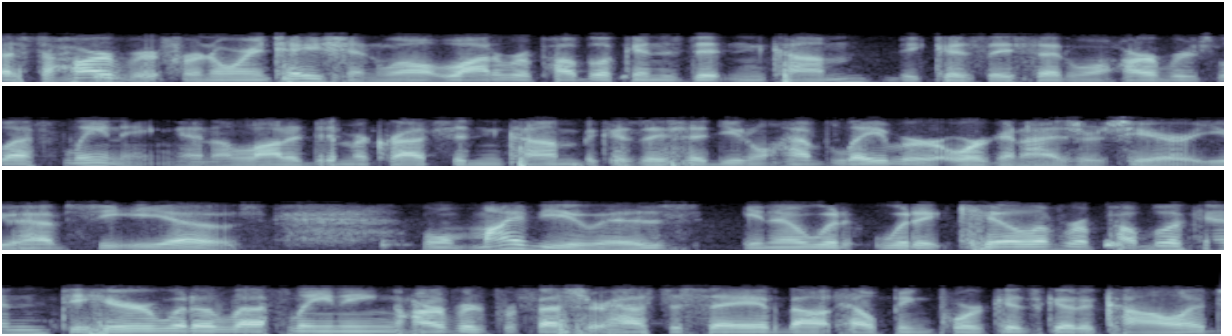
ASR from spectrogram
us to Harvard for an orientation. Well, a lot of Republicans didn't come because they said, well, Harvard's left leaning, and a lot of Democrats didn't come because they said you don't have labor organizers here, you have CEOs. Well, my view is you know, would would it kill a Republican to hear what a left-leaning Harvard professor has to say about helping poor kids go to college?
